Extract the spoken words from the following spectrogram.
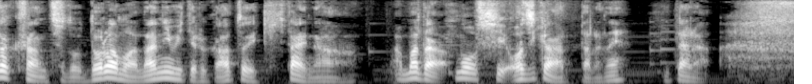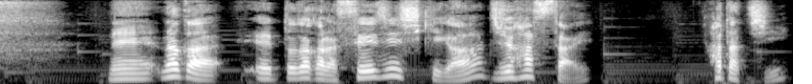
ダクさんちょっとドラマ何見てるか後で聞きたいな。あ、まだ、もしお時間あったらね、いたら。ねなんか、えっと、だから成人式が18歳 ?20 歳？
